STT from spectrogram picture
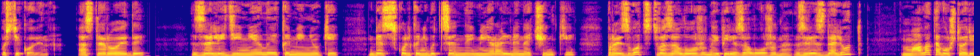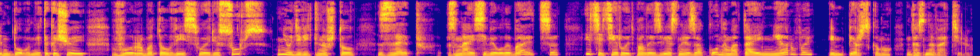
пустяковина. Астероиды, заледенелые каменюки — без сколько-нибудь ценной минеральной начинки, производство заложено и перезаложено, звездолет мало того, что арендованный, так еще и выработал весь свой ресурс. Неудивительно, что Зетх, зная себе, улыбается и цитирует малоизвестные законы, мотая нервы имперскому дознавателю.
